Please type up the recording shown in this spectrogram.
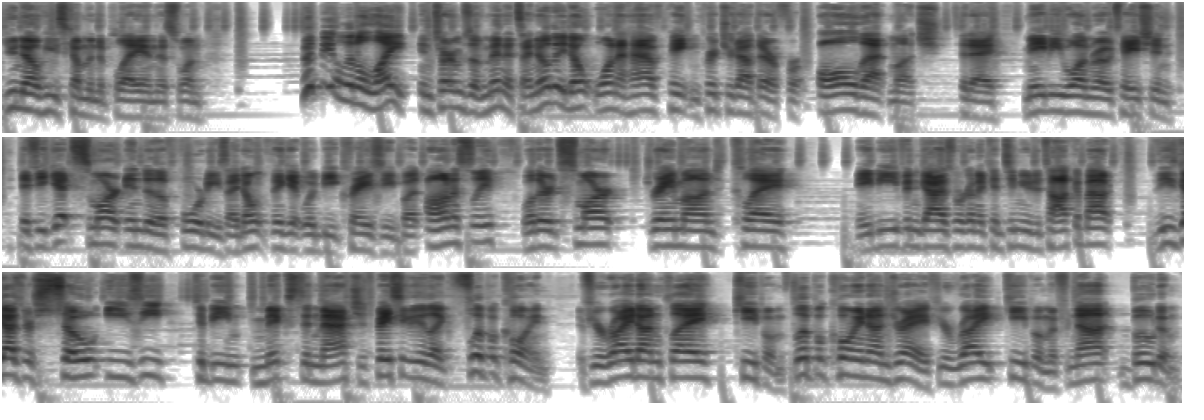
You know he's coming to play in this one. A little light in terms of minutes. I know they don't want to have Payton Pritchard out there for all that much today. Maybe one rotation. If you get Smart into the 40s, I don't think it would be crazy. But honestly, whether it's Smart, Draymond, Klay, maybe even guys we're going to continue to talk about, these guys are so easy to be mixed and matched. It's basically like flip a coin. If you're right on Klay, keep him. Flip a coin on Dre. If you're right, keep him. If not, boot him.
